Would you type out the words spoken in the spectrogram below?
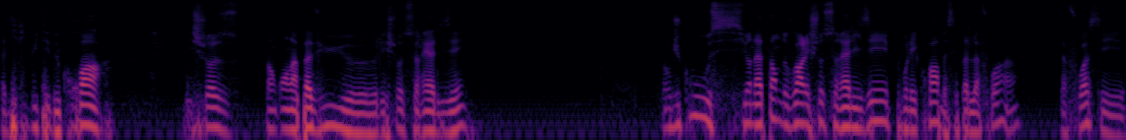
la difficulté de croire des choses tant qu'on n'a pas vu euh, les choses se réaliser. Donc du coup, si on attend de voir les choses se réaliser pour les croire, ben, ce n'est pas de la foi. Hein. La foi, c'est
